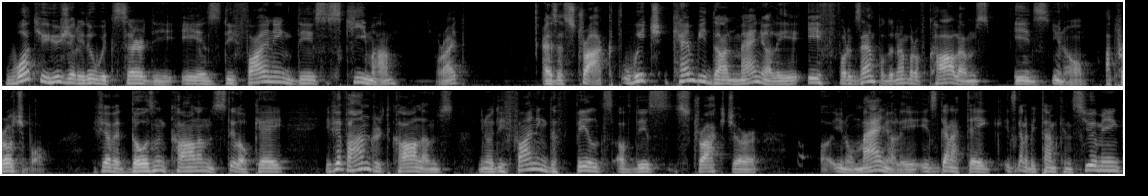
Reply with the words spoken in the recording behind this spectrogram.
what you usually do with Serde is defining this schema, right, as a struct, which can be done manually if, for example, the number of columns is, you know, approachable. If you have a dozen columns, still okay. If you have 100 columns, you know, defining the fields of this structure uh, you know manually, it's gonna take it's gonna be time consuming,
